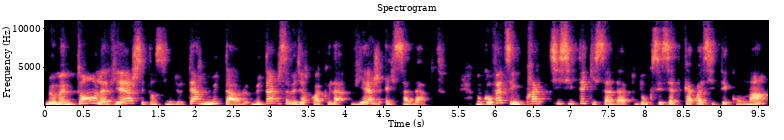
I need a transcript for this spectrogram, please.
Mais en même temps, la Vierge, c'est un signe de terre mutable. Mutable, ça veut dire quoi? Que la Vierge, elle s'adapte. Donc en fait, c'est une praticité qui s'adapte. Donc c'est cette capacité qu'on a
